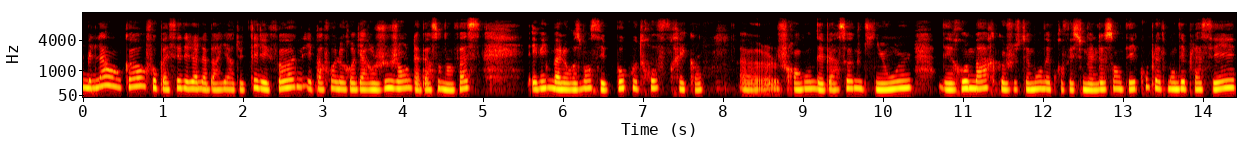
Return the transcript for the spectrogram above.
mais là encore, faut passer déjà la barrière du téléphone et parfois le regard jugeant de la personne en face. Et oui, malheureusement, c'est beaucoup trop fréquent. Euh, je rencontre des personnes qui ont eu des remarques justement des professionnels de santé complètement déplacés,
